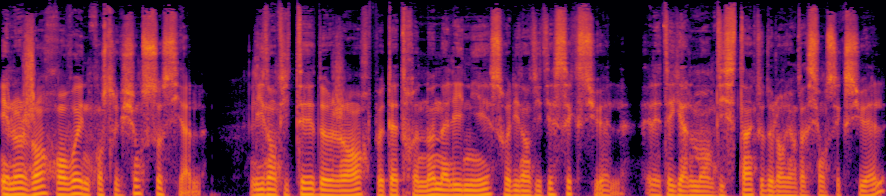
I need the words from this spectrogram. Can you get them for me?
et le genre renvoie à une construction sociale. L'identité de genre peut être non alignée sur l'identité sexuelle. Elle est également distincte de l'orientation sexuelle,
